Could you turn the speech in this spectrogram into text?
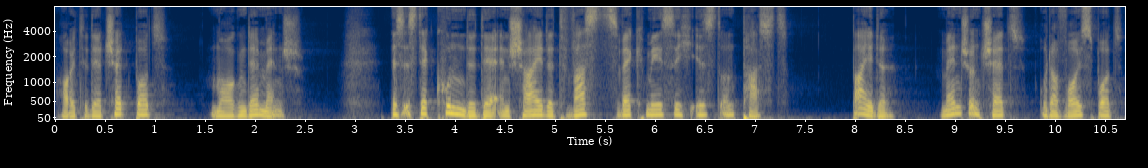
Heute der Chatbot, morgen der Mensch. Es ist der Kunde, der entscheidet, was zweckmäßig ist und passt. Beide, Mensch und Chat oder Voicebot,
